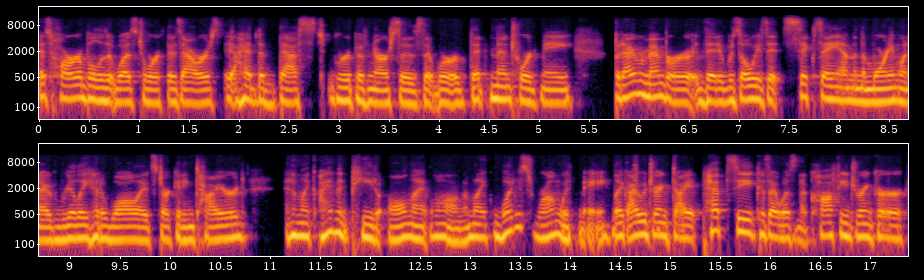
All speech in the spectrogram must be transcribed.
as horrible as it was to work those hours, I had the best group of nurses that were that mentored me. But I remember that it was always at 6 a.m. in the morning when I would really hit a wall, I'd start getting tired. And I'm like, I haven't peed all night long. I'm like, what is wrong with me? Like I would drink Diet Pepsi because I wasn't a coffee drinker.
